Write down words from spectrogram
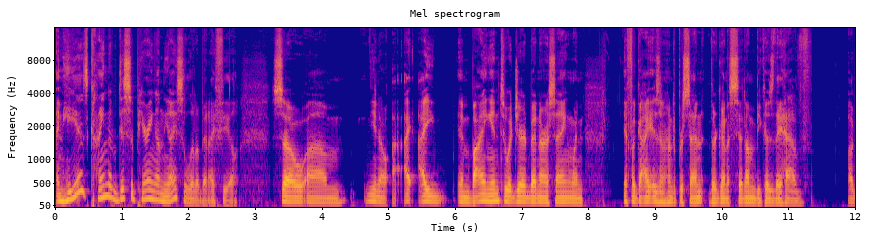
And he is kind of disappearing on the ice a little bit, I feel. So, um, you know, I, I am buying into what Jared Bednar is saying when if a guy isn't 100%, they're going to sit him because they have a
